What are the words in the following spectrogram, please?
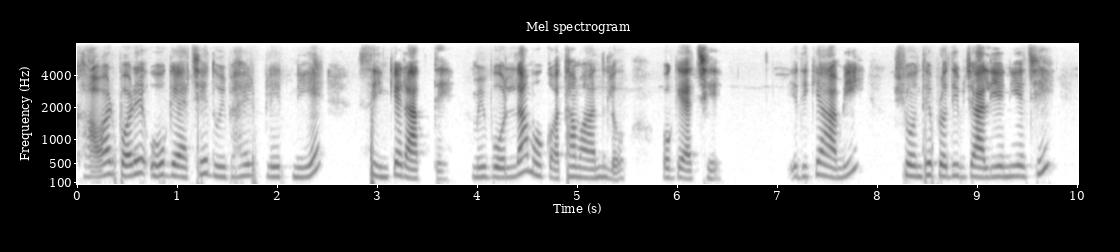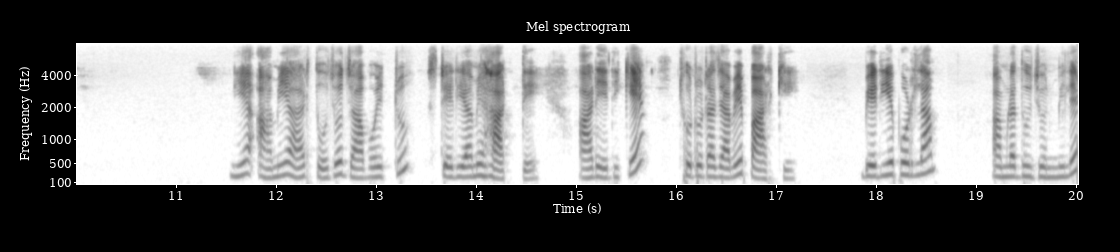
খাওয়ার পরে ও গেছে দুই ভাইয়ের প্লেট নিয়ে সিঙ্কে রাখতে। আমি বললাম, ও কথা মানলো। ও গেছে। এদিকে আমি সন্ধে প্রদীপ জ্বালিয়ে নিয়েছি। নিয়ে আমি আর তোজো যাব একটু স্টেডিয়ামে হাঁটতে। আর এদিকে ছোটটা যাবে পার্কে। বেরিয়ে পড়লাম আমরা দুজন মিলে।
